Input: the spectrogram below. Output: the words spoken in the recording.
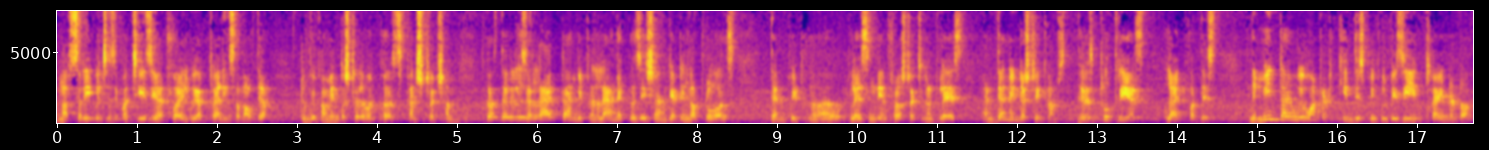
nursery, which is much easier. While we are training some of them to become industrial workers, construction, because there is a lag time between land acquisition, getting approvals, then uh, placing the infrastructure in place, and then industry comes. There is two, three years lag for this. In the meantime, we wanted to keep these people busy, trained, and all.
